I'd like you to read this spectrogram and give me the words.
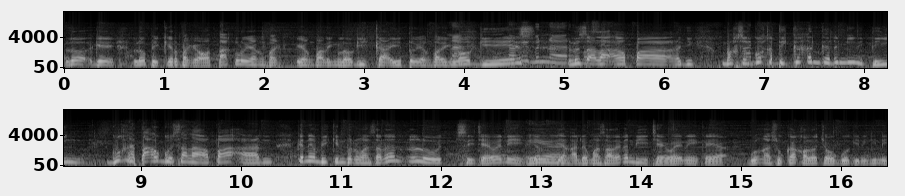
lo gini, lo pikir pakai otak lu yang yang paling logika itu yang paling Nah, logis. tapi benar, lu maksud- salah apa anjing? Maksud gua ketika kan kadang gini ting. Gua nggak tahu gua salah apaan. Kan yang bikin permasalahan lu si cewek nih. Yang, Iya. yang ada masalah kan di cewek nih. Kayak gua nggak suka kalau cowok gua gini-gini.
